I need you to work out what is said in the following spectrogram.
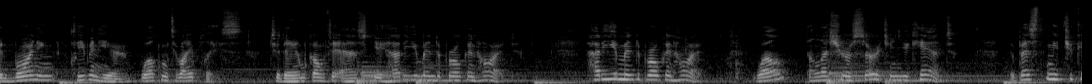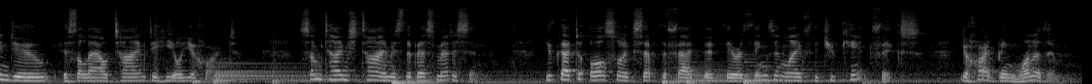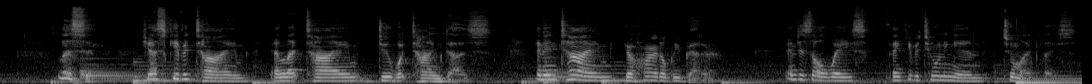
Good morning, Clevin here. Welcome to my place. Today I'm going to ask you how do you mend a broken heart? How do you mend a broken heart? Well, unless you're a surgeon, you can't. The best thing that you can do is allow time to heal your heart. Sometimes time is the best medicine. You've got to also accept the fact that there are things in life that you can't fix, your heart being one of them. Listen, just give it time and let time do what time does. And in time, your heart will be better. And as always, thank you for tuning in to my place.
